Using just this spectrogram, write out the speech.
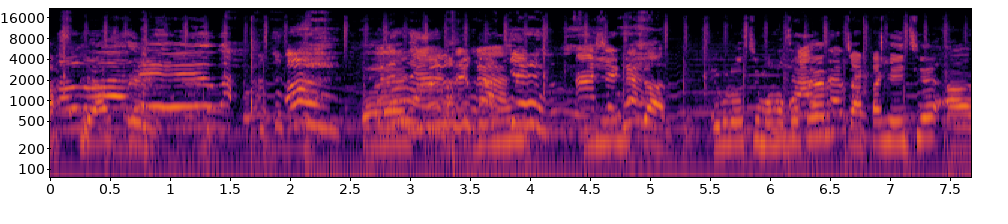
আস্তে আস্তে এগুলো হচ্ছে মহব্বতের চারটা খেয়েছে আর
